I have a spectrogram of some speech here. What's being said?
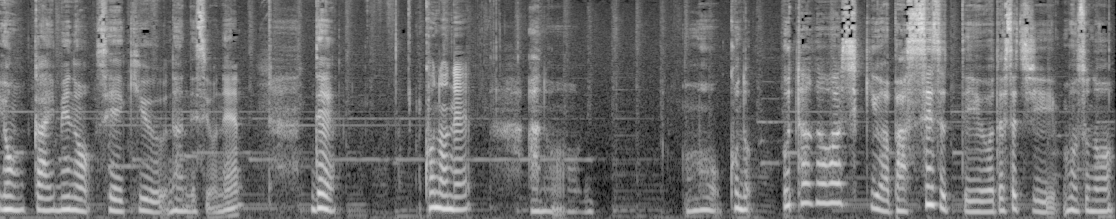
4回目の請求なんですよね。でこのねあのもうこの疑わしきは罰せずっていう私たちもその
